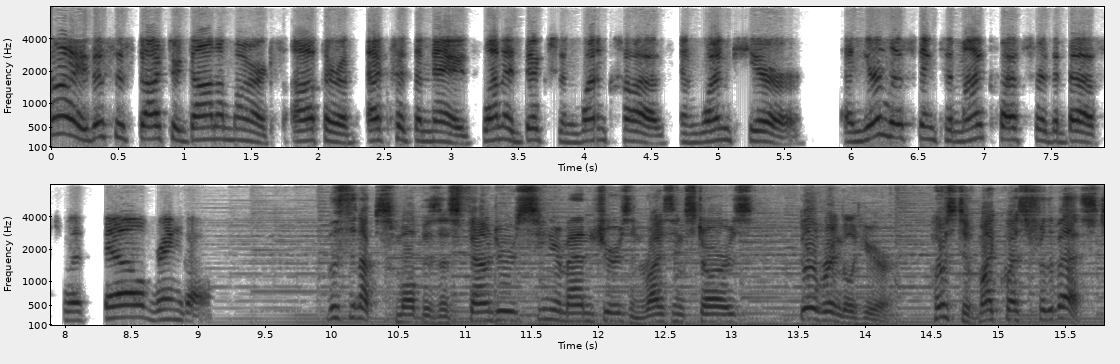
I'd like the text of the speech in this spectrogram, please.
Hi, this is Dr. Donna Marks, author of Exit the Maze One Addiction, One Cause, and One Cure. And you're listening to My Quest for the Best with Bill Ringle. Listen up, small business founders, senior managers, and rising stars. Bill Ringle here, host of My Quest for the Best,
